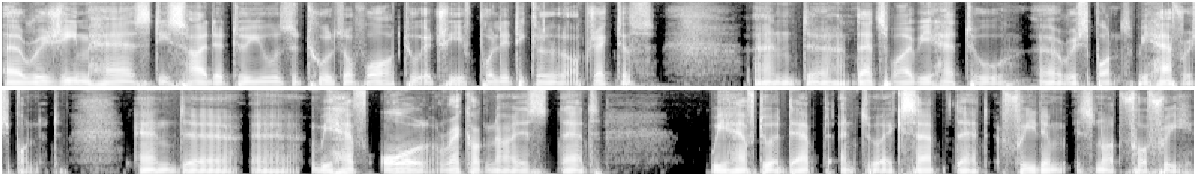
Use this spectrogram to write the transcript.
a regime has decided to use the tools of war to achieve political objectives. And uh, that's why we had to uh, respond. We have responded. And uh, uh we have all recognized that we have to adapt and to accept that freedom is not for free.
